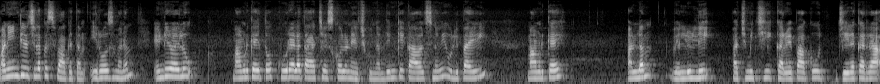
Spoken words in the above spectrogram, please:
మన ఇంటి రుచులకు స్వాగతం. ఈరోజు మనం ఎండి రొయ్యలు మామిడికాయతో కూర ఎలా తయారు చేసుకోవాలో నేర్చుకుందాం. దీనికి కావాల్సినవి ఉల్లిపాయ మామిడికాయ అల్లం వెల్లుల్లి పచ్చిమిర్చి కరివేపాకు జీలకర్ర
